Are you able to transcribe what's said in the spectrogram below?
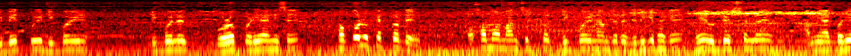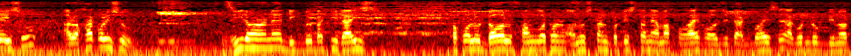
ডিবেট কৰি ডিগবৈ ডিগবৈলৈ গৌৰৱ কঢ়িয়াই আনিছে। সকলো ক্ষেত্ৰতে অসমৰ মানচিত্ৰত ডিগবৈৰ নাম যাতে জিলিকি থাকে সেই উদ্দেশ্যলৈ আমি আগবাঢ়ি আহিছোঁ আৰু আশা কৰিছোঁ যি ধৰণে ডিগবৈবাসী ৰাইজ সকলো দল সংগঠন অনুষ্ঠান প্ৰতিষ্ঠানে আমাক সহায় সহযোগিতা আগবঢ়াইছে আগন্তুক দিনত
